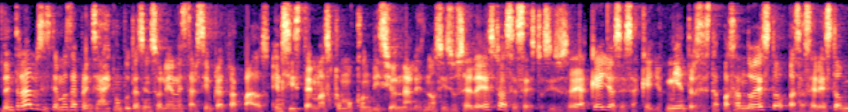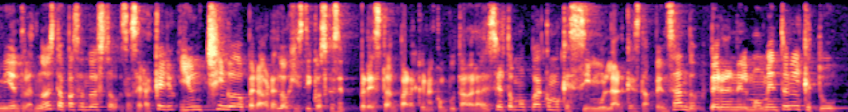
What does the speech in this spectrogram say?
De entrada, los sistemas de aprendizaje y computación solían estar siempre atrapados en sistemas como condicionales. No, si sucede esto, haces esto. Si sucede aquello, haces aquello. Mientras está pasando esto, vas a hacer esto. Mientras no está pasando esto, vas a hacer aquello y un chingo de operadores logísticos que se prestan para que una computadora de cierto modo pueda como que simular que está pensando. Pero en el momento en el que tú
